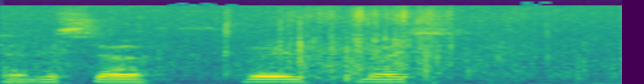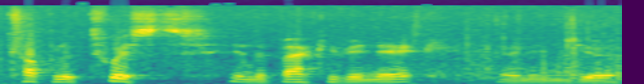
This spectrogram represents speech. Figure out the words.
So this uh, very nice couple of twists in the back of your neck and in your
